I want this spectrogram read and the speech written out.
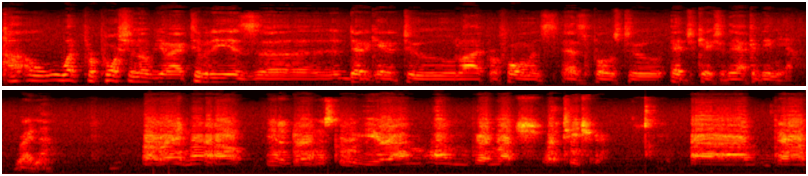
uh, what proportion of your activity is uh, dedicated to live performance as opposed to education, the academia, right now, you know, during the school year, I'm, I'm very much a teacher. Uh, there are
